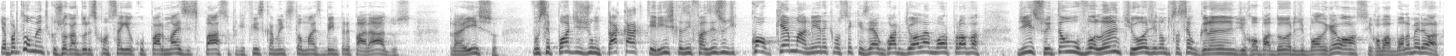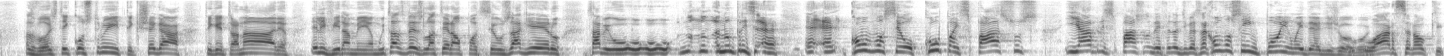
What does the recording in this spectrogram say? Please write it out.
E a partir do momento que os jogadores conseguem ocupar mais espaço, porque fisicamente estão mais bem preparados para isso, você pode juntar características e fazer isso de qualquer maneira que você quiser. O Guardiola é a maior prova disso. Então, o volante hoje não precisa ser o grande roubador de bola. Oh, se roubar a bola, melhor. Mas o volante tem que construir, tem que chegar, tem que entrar na área. Ele vira meia muitas vezes. O lateral pode ser o zagueiro. Sabe? O, o, o- não, não- não precisa, é, é- é como você ocupa espaços e abre espaço na defesa adversária. Como você impõe uma ideia de jogo. O Arsenal, que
